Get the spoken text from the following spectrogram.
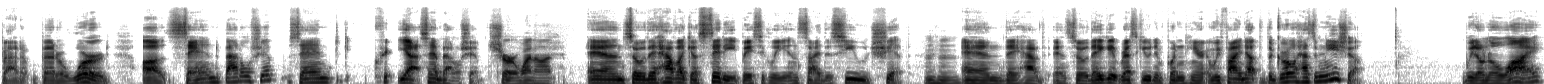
better, better word, uh, sand battleship, sand yeah, sand battleship Sure, why not? and so they have like a city basically inside this huge ship Mm-hmm. and they have and so they get rescued and put in here and we find out that the girl has amnesia we don't know why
